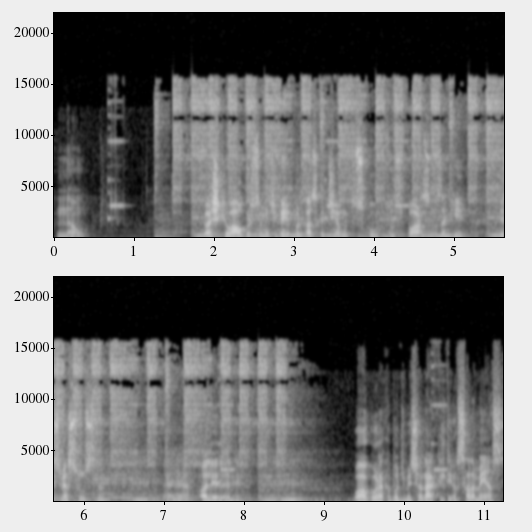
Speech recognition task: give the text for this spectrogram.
Não. Eu acho que o Algor somente veio por causa que ele tinha muitos cultos próximos aqui. Isso me assusta. É, olha ele ali. O Algor acabou de mencionar que ele tem os Salamence.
